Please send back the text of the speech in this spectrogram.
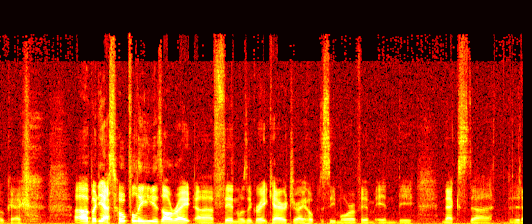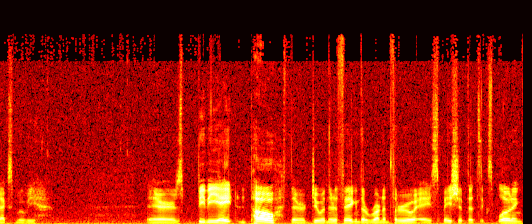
Okay. Uh, but yes, hopefully he is all right. Uh, Finn was a great character. I hope to see more of him in the next uh, the next movie. There's BB-8 and Poe. They're doing their thing. They're running through a spaceship that's exploding.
